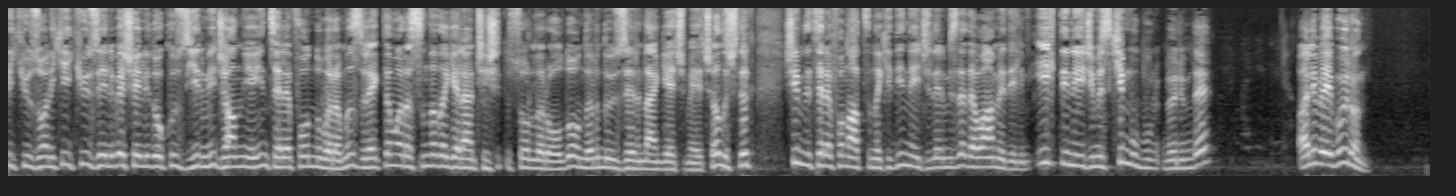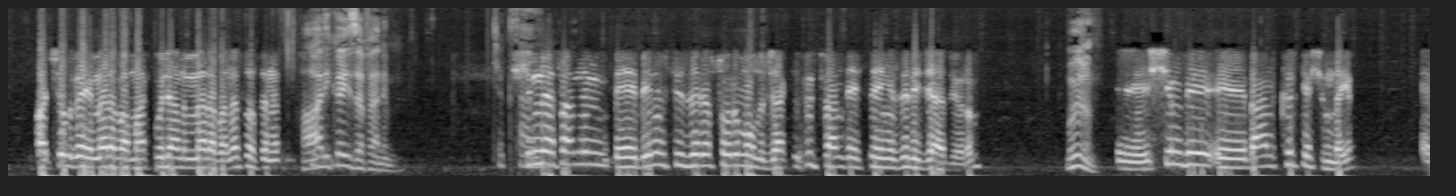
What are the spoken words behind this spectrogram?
0212 255 59 20 canlı yayın telefon numaramız. Reklam arasında da gelen çeşitli sorular oldu. Onların da üzerinden geçmeye çalıştık. Şimdi telefon hattındaki dinleyicilerimizle devam edelim. İlk dinleyicimiz kim bu bölümde? Ali Bey buyurun. Açıl Bey merhaba, Makbule Hanım merhaba, nasılsınız? Harikayız efendim. Çok sağ olun. Şimdi efendim e, benim sizlere sorum olacaktı. Lütfen desteğinizi rica ediyorum. Buyurun. E, şimdi e, ben 40 yaşındayım. E,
